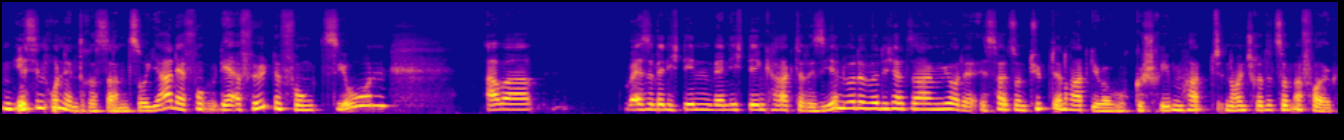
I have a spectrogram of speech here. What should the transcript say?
ein bisschen uninteressant. So, ja, der, der erfüllt eine Funktion, aber weißt du, wenn ich den, wenn ich den charakterisieren würde, würde ich halt sagen, ja, der ist halt so ein Typ, der ein Ratgeberbuch geschrieben hat, neun Schritte zum Erfolg.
